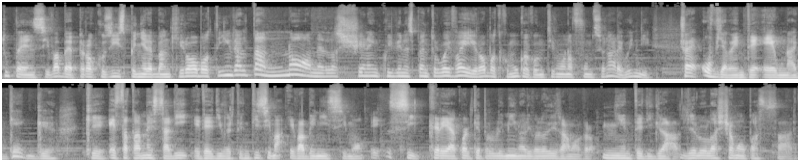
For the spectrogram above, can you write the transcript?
tu pensi, vabbè, però così spegnerebbe anche i robot. In realtà no, nella scena in cui viene spento il wifi i robot comunque continuano a funzionare, quindi... Cioè, ovviamente è una gag che è stata messa lì ed è divertentissima e va benissimo. E sì, crea qualche problemino a livello di trama, però niente di grave, glielo lasciamo passare.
